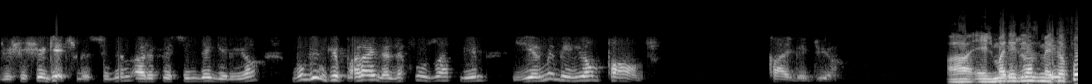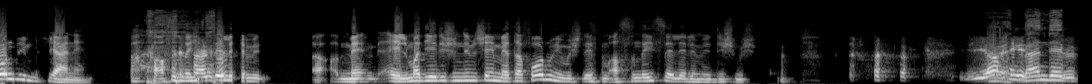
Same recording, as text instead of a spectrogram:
düşüşe geçmesinin arifesinde giriyor. Bugünkü parayla lafı uzatmayayım 20 milyon pound kaybediyor. Aa, elma dediğiniz metafor muymuş yani? Aslında hisseleri mi? Elma diye düşündüğümüz şey metafor muymuş dedim. Aslında hisseleri mi düşmüş? yani, evet, ben de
